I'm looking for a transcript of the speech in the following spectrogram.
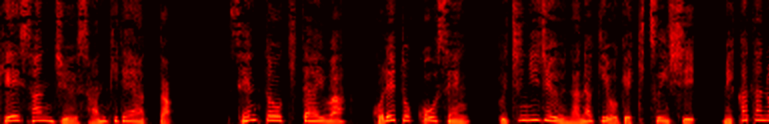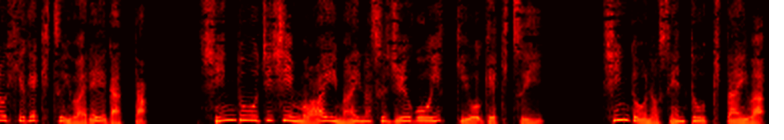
計33機であった。戦闘機体は、これと交戦、うち27機を撃墜し、味方の非撃墜は0だった。振動自身も I-15 一機を撃墜。振動の戦闘機体は、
